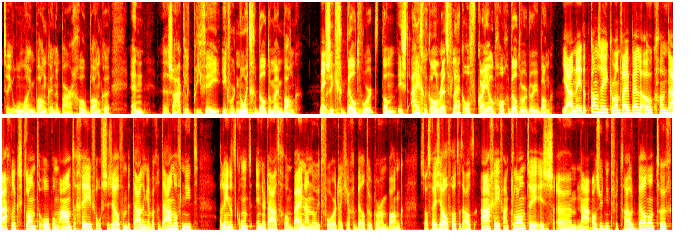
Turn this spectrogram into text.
twee online banken en een paar grootbanken en uh, zakelijk privé. Ik word nooit gebeld door mijn bank. Nee. Als ik gebeld word, dan is het eigenlijk al een red flag of kan je ook gewoon gebeld worden door je bank? Ja, nee, dat kan zeker. Want wij bellen ook gewoon dagelijks klanten op om aan te geven of ze zelf een betaling hebben gedaan of niet. Alleen dat komt inderdaad gewoon bijna nooit voor dat je gebeld wordt door een bank. Dus wat wij zelf altijd, altijd aangeven aan klanten is, um, nou, als u het niet vertrouwt, bel dan terug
